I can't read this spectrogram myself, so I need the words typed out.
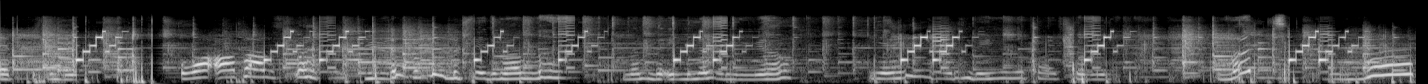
etmişim diye. Oha apa asla. Yüzde sıfırlık dedim Allah. Ben de elime vurayım ya. Yemin ediyorum beynimi parçalıyor. What? What?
